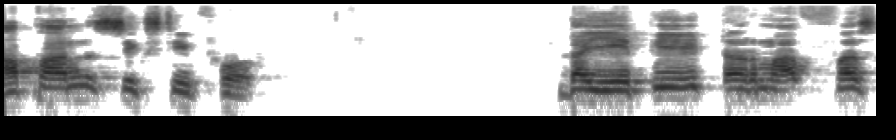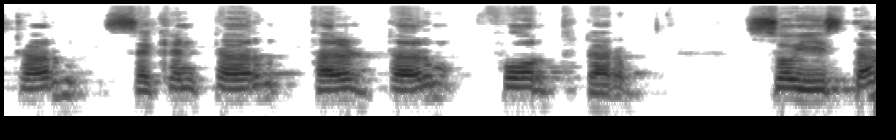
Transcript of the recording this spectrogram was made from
upon 64 the AP term of first term second term third term fourth term so is the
